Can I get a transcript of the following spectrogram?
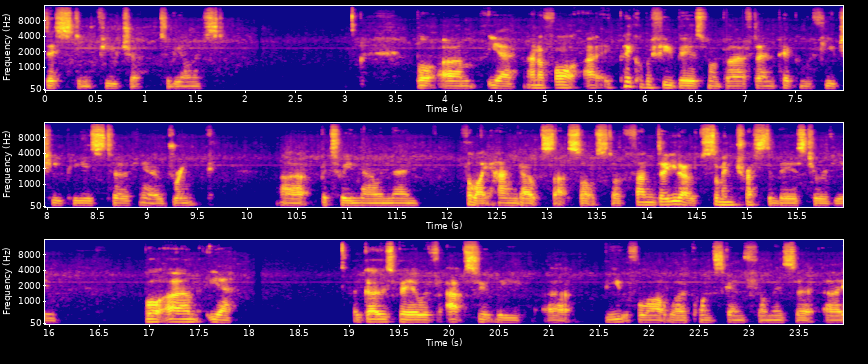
distant future, to be honest. But um, yeah, and I thought I'd pick up a few beers for my birthday and pick up a few cheapies to you know drink uh, between now and then for like hangouts, that sort of stuff, and uh, you know some interesting beers to review. But um, yeah, a Gose beer with absolutely uh, beautiful artwork once again from is it uh,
